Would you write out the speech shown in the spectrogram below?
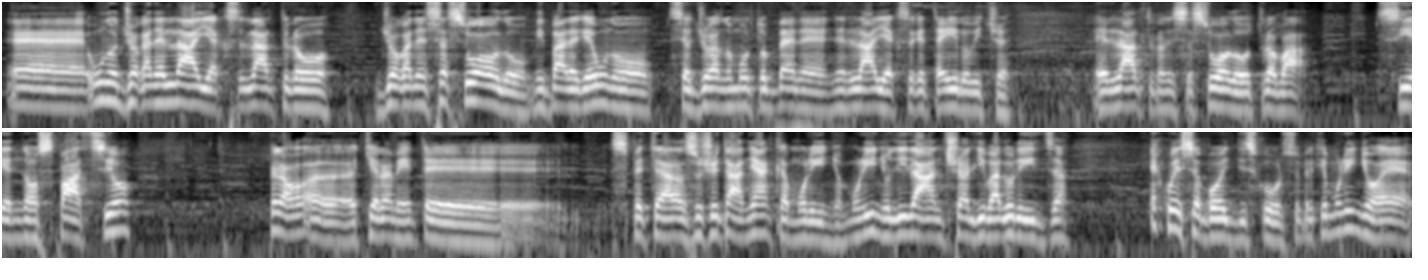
Eh, uno gioca nell'Ajax, l'altro gioca nel Sassuolo. Mi pare che uno stia giocando molto bene nell'Ajax che Tairovic e l'altro nel Sassuolo trova sì e no spazio però eh, chiaramente spetterà alla società neanche a Mourinho Mourinho li lancia, li valorizza e questo è poi il discorso perché Mourinho è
